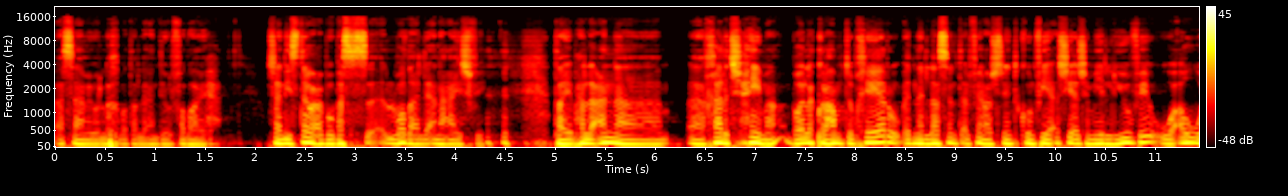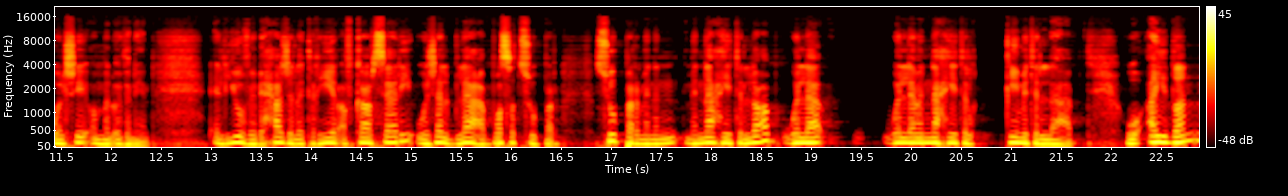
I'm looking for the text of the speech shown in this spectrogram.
الأسامي واللخبطة اللي عندي والفضايح. عشان يستوعبوا بس الوضع اللي أنا عايش فيه. طيب هلأ عندنا آه، خالد شحيمة بقول لك كل عام وأنتم بخير وبإذن الله سنة 2020 تكون فيها أشياء جميلة لليوفي وأول شيء أم الأذنين. اليوفي بحاجة لتغيير أفكار ساري وجلب لاعب وسط super. super من من ناحية اللعب ولا ولا من ناحية قيمة اللاعب. وأيضا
